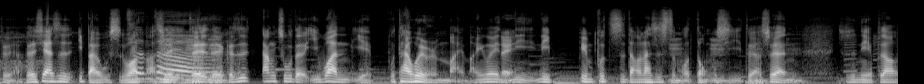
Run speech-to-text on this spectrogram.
对啊，可是现在是一百五十万嘛，所以对对，可是当初的一万也不太会有人买嘛，因为你你并不知道那是什么东西，对啊，虽然就是你也不知道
